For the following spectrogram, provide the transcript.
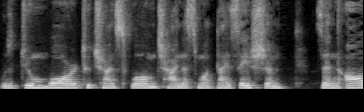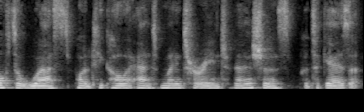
would do more to transform China's modernization than all of the West's political and military interventions put together.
